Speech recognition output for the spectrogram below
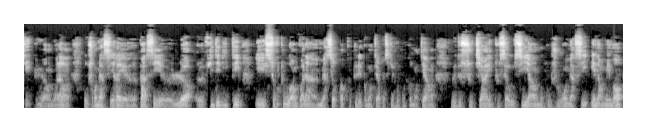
début. Hein, voilà. Donc, je remercierai euh, pas assez euh, leur euh, fidélité. Et surtout, hein, voilà, merci encore pour tous les commentaires parce qu'il y a beaucoup de commentaires hein, de soutien et tout ça aussi. Hein, donc, je vous remercie énormément.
